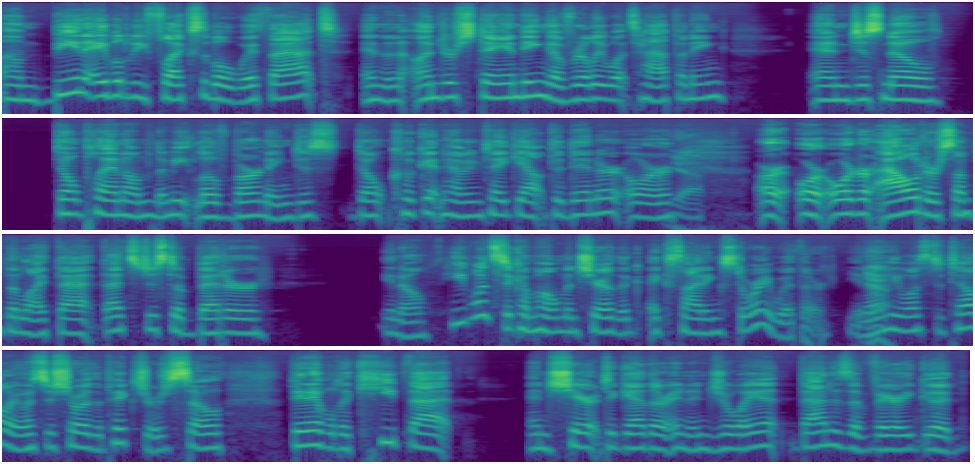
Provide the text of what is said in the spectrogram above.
um, being able to be flexible with that and an understanding of really what's happening, and just know, don't plan on the meatloaf burning. Just don't cook it and have him take you out to dinner, or Yeah. or or order out or something like that. That's just a better you know, he wants to come home and share the exciting story with her. You know, Yeah. he wants to tell her, he wants to show her the pictures. So being able to keep that and share it together and enjoy it, that is a very good,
